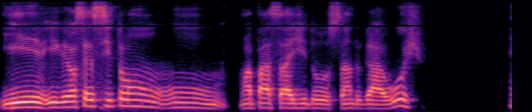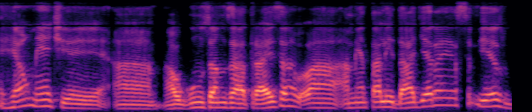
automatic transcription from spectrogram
E, e você citou um, um, uma passagem do Sandro Gaúcho, realmente, há alguns anos atrás, a, a, a mentalidade era essa mesmo.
